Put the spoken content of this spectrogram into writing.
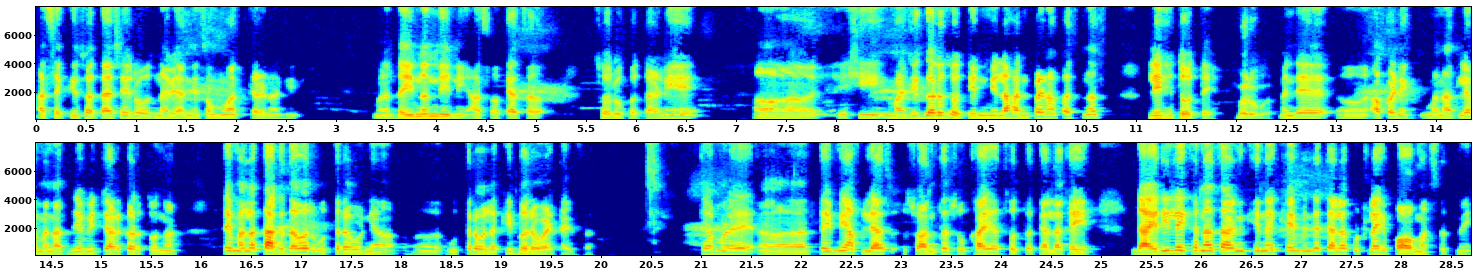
असं की स्वतःशी रोज नव्याने संवाद करणारी म- दैनंदिनी असं त्याचं स्वरूप होतं. आणि अं, ही माझी गरज होती आणि मी लहानपणापासूनच लिहित होते. बरोबर. म्हणजे अं, आपण एक मनातल्या मनात जे विचार करतो ना ते मला कागदावर उतरवण्या उतरवलं की बरं वाटायचं. त्यामुळे ते मी आपल्या स्वांत सुखायच होतं. त्याला काही डायरी लेखनाचा आणखीन एक हे म्हणजे त्याला कुठलाही फॉर्म असत नाही.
